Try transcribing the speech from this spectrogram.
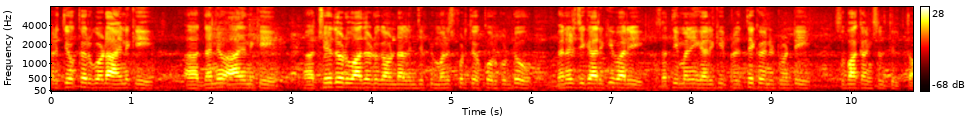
ప్రతి ఒక్కరు కూడా ఆయనకి ధన్య ఆయనకి చేదోడు వాదోడుగా ఉండాలని చెప్పి మనస్ఫూర్తిగా కోరుకుంటూ బెనర్జీ గారికి వారి సతీమణి గారికి ప్రత్యేకమైనటువంటి శుభాకాంక్షలు తెలుపుతా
